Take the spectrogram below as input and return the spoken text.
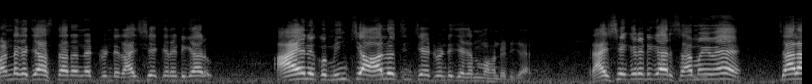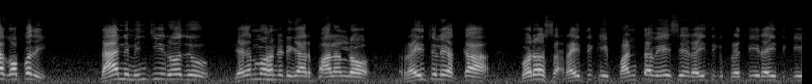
పండగ చేస్తానన్నటువంటి రాజశేఖర రెడ్డి గారు ఆయనకు మించి ఆలోచించేటువంటి జగన్మోహన్ రెడ్డి గారు. రాజశేఖర రెడ్డి గారి సమయమే చాలా గొప్పది. దాన్ని మించి ఈరోజు జగన్మోహన్ రెడ్డి గారి పాలనలో రైతుల యొక్క భరోసా. రైతుకి పంట వేసే రైతుకి ప్రతి రైతుకి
